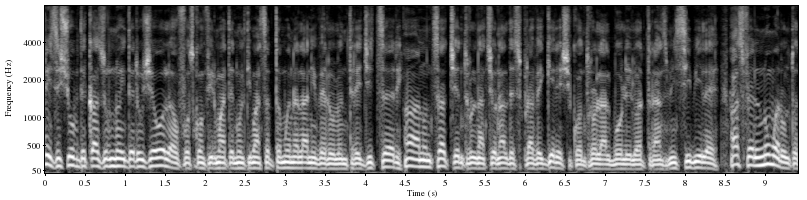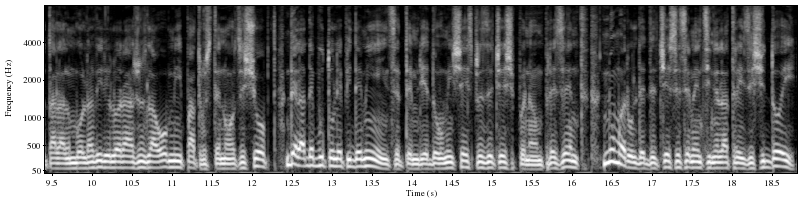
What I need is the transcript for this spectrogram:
38 de cazuri noi de rujeolă au fost confirmate în ultima săptămână la nivelul întregii țări, a anunțat Centrul Național de Supraveghere și Control al Bolilor Transmisibile. Astfel, numărul total al îmbolnăvirilor a ajuns la 8498 de la debutul epidemiei în septembrie 2016 și până în prezent. Numărul de decese se menține la 32,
